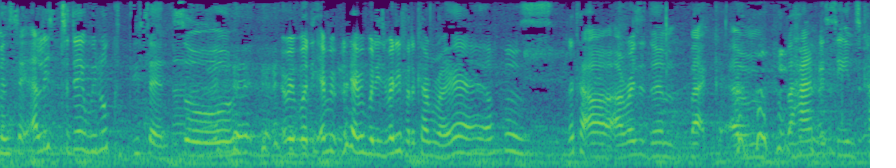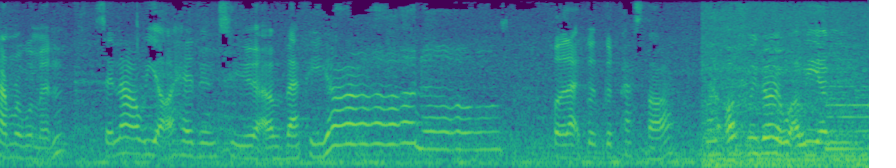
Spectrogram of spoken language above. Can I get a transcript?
Come and say, at least today we look decent. So everybody, every, look, everybody's ready for the camera. Yeah, of course. Look at our, our resident back, um, behind the scenes camera woman. So now we are heading to uh, Vapiano's for that good, good pasta. Well, off we go. What are we, um,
